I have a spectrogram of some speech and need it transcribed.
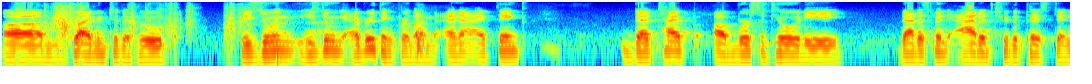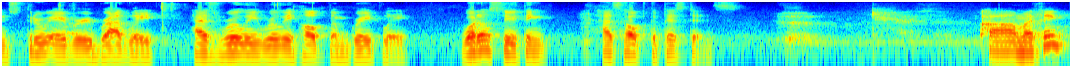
um, driving to the hoop. He's doing he's doing everything for them, and I think that type of versatility that has been added to the Pistons through Avery Bradley has really really helped them greatly. What else do you think has helped the Pistons? Um, I think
